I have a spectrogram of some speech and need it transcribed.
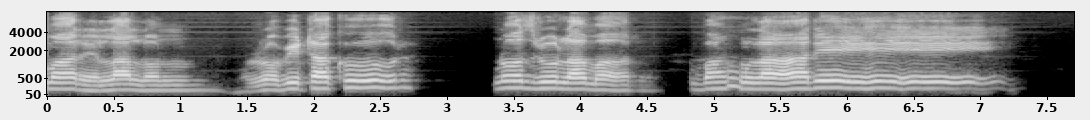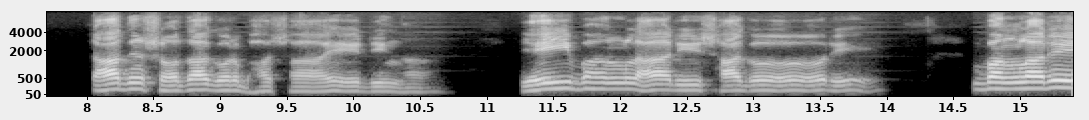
আমার লালন, রবি ঠাকুর, নজরুল আমার বাংলারে চাঁদ সদাগর ভাষায় ডিঙা, এই বাংলারই সাগরে বাংলারে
